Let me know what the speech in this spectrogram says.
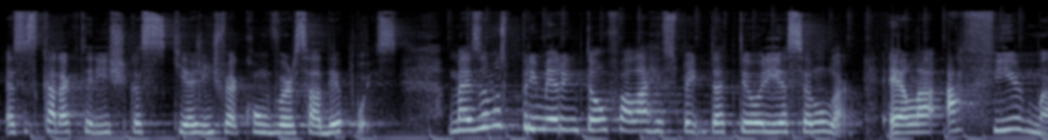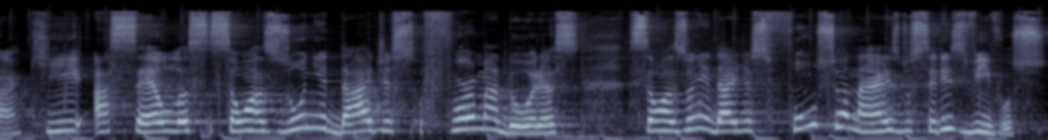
essas características que a gente vai conversar depois. Mas vamos primeiro então falar a respeito da teoria celular. Ela afirma que as células são as unidades formadoras, são as unidades funcionais dos seres vivos.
